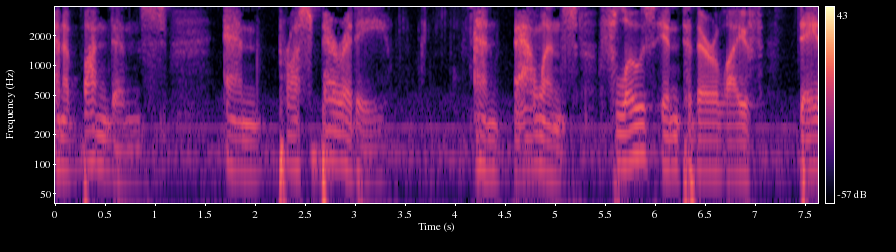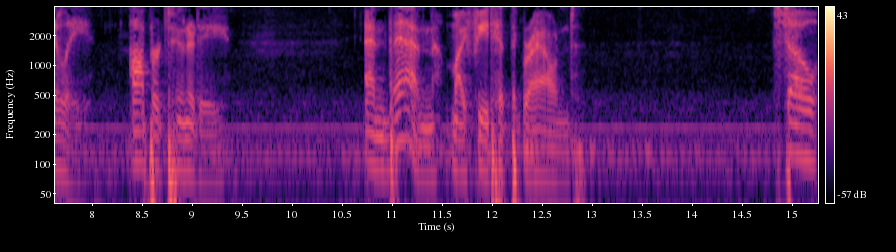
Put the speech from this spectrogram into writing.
and abundance and prosperity and balance flows into their life daily, opportunity. And then my feet hit the ground. So,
